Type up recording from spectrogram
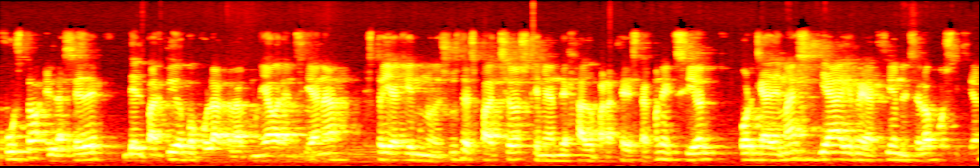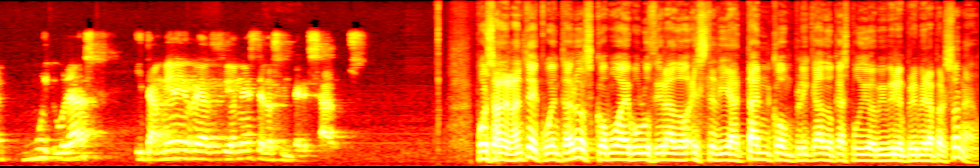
justo en la sede del Partido Popular de la Comunidad Valenciana. Estoy aquí en uno de sus despachos que me han dejado para hacer esta conexión porque además ya hay reacciones de la oposición muy duras y también hay reacciones de los interesados. Pues adelante, cuéntanos cómo ha evolucionado este día tan complicado que has podido vivir en primera persona.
